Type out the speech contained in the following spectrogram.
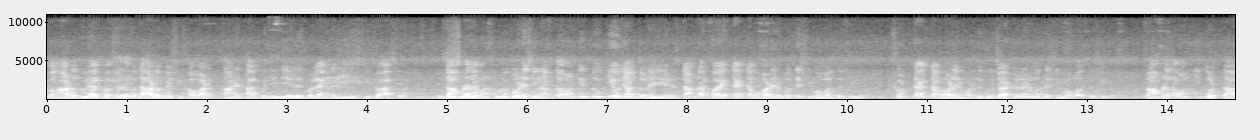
এবং আরও দুই, এক বছরের মধ্যে আরও বেশি সবার কানে থাকবে যে ইএলএস বলে একটা জিনিস কিছু আছে। কিন্তু আমরা যখন শুরু করেছিলাম, তখন কিন্তু কেউ জানতো না ইএলএসটা আমরা কয়েকটা একটা ঘরের মধ্যে সীমাবদ্ধ ছিল। ছোট্ট একটা ঘরের মধ্যে, দু, চারজনের মধ্যে সীমাবদ্ধ ছিল। তো আমরা তখন কি করতাম,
